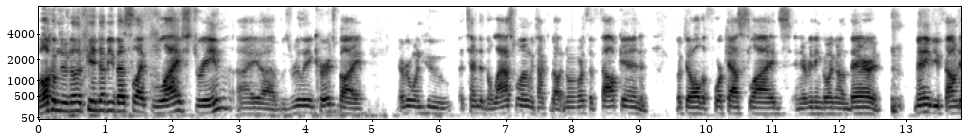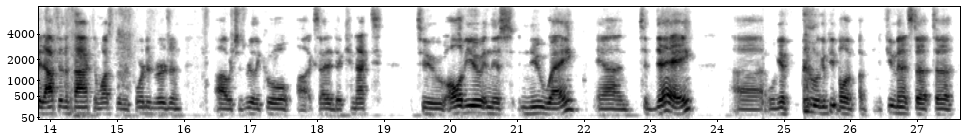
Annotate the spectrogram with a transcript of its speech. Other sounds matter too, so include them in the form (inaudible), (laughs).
Welcome to another PNW Best Life live stream. I uh, was really encouraged by everyone who attended the last one. We talked about north of Falcon and looked at all the forecast slides and everything going on there. And (clears throat) many of you found it after the fact and watched the recorded version, uh, which is really cool. Uh, excited to connect to all of you in this new way. And today, uh, we'll give (clears throat) we'll give people a, a few minutes to to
